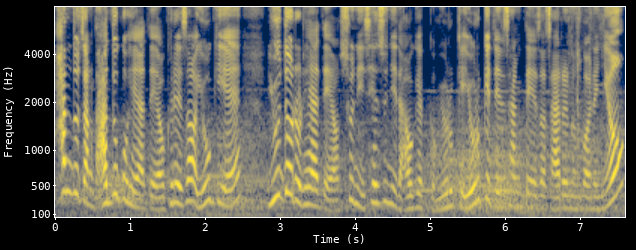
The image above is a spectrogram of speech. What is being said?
한두 장 놔두고 해야 돼요. 그래서 여기에 유도를 해야 돼요. 순이, 새순이 나오게끔. 요렇게, 요렇게 된 상태에서 자르는 거는요.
